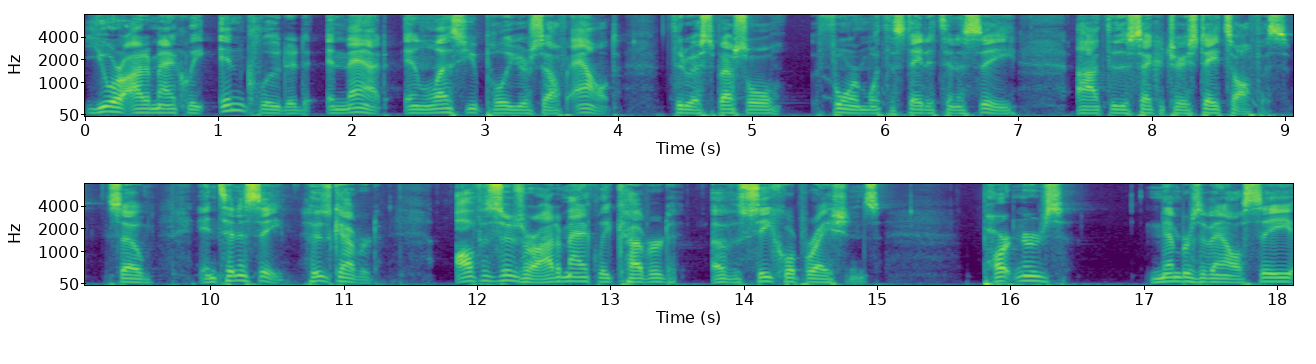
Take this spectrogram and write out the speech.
you are automatically included in that unless you pull yourself out through a special form with the state of Tennessee uh, through the Secretary of State's office. So in Tennessee, who's covered? Officers are automatically covered of C corporations. Partners, members of an LLC,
